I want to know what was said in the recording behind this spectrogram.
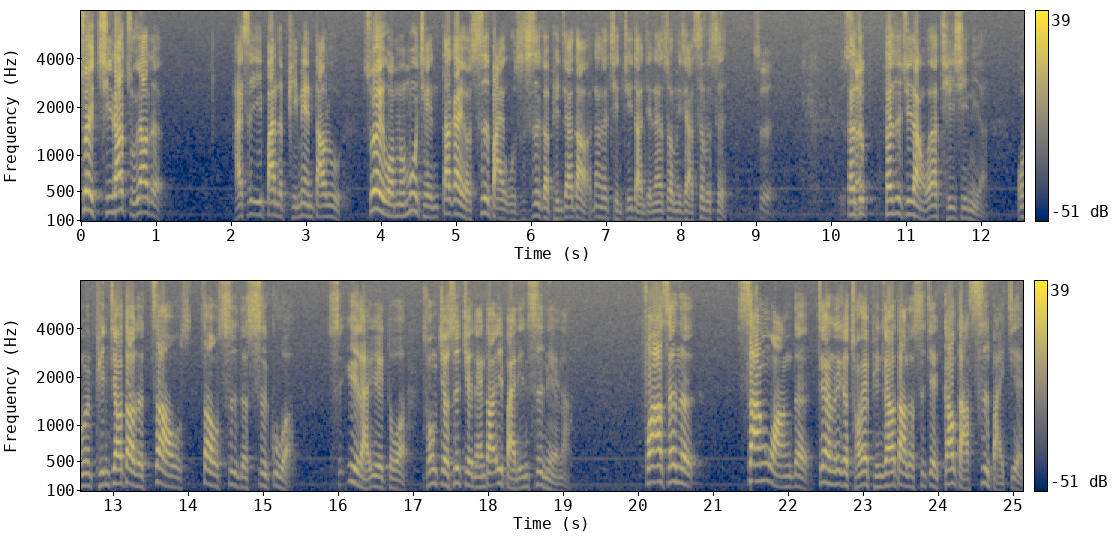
所以其他主要的还是一般的平面道路。所以我们目前大概有四百五十四个平交道，那个请局长简单说明一下，是不是？是。但是但是局长，我要提醒你啊，我们平交道的肇肇事的事故啊，是越来越多、啊。从九十九年到一百零四年啊，发生了伤亡的这样的一个穿越平交道的事件高达四百件，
